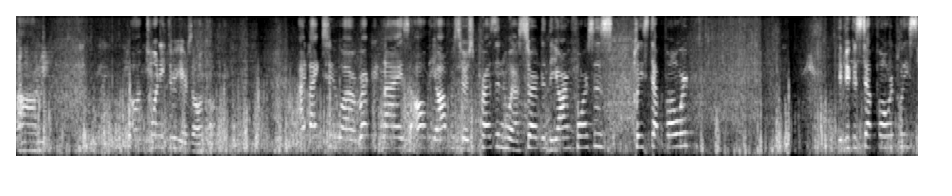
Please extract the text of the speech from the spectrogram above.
Um, oh, I'm 23 years old. Okay. I'd like to uh, recognize all the officers present who have served in the armed forces. Please step forward. If you could step forward, please.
